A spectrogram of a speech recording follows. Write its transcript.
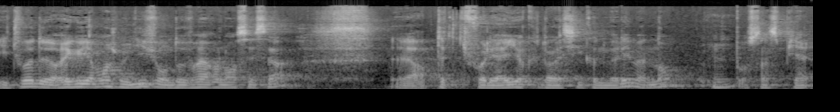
Et toi, de, régulièrement, je me dis qu'on devrait relancer ça. Alors, peut-être qu'il faut aller ailleurs que dans la Silicon Valley maintenant Mm. pour s'inspirer.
